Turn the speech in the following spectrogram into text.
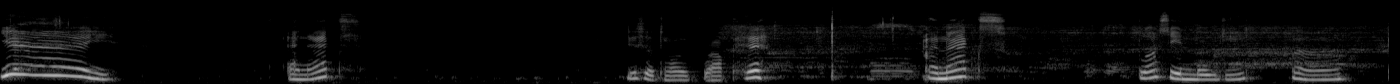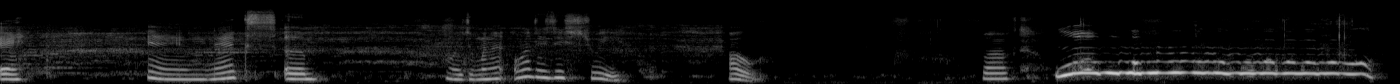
Yay! And next, this is a toy frog. and next, plus emoji. Uh, eh. And next, um, wait a minute. What is this tree? Oh, fox. Whoa, whoa, whoa, whoa, whoa, whoa, whoa, whoa, whoa, whoa, whoa.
